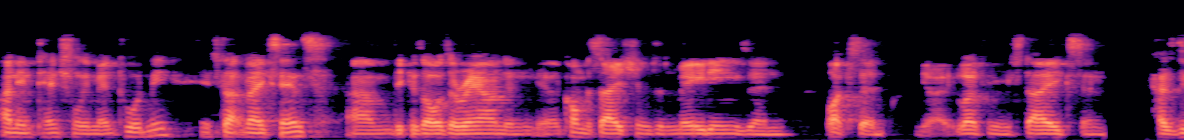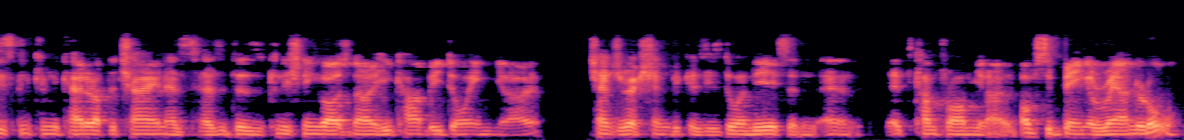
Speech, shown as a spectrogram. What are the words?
unintentionally mentored me, if that makes sense, um, because I was around in you know, conversations and meetings and like I said, you know, learn from mistakes and has this been communicated up the chain? Has has does the conditioning guys know he can't be doing you know change direction because he's doing this and and it's come from you know obviously being around it all.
